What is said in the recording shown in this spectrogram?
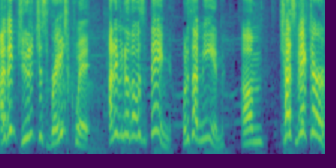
I think Judith just rage quit. I didn't even know that was a thing. What does that mean? Um, Chess Victor!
